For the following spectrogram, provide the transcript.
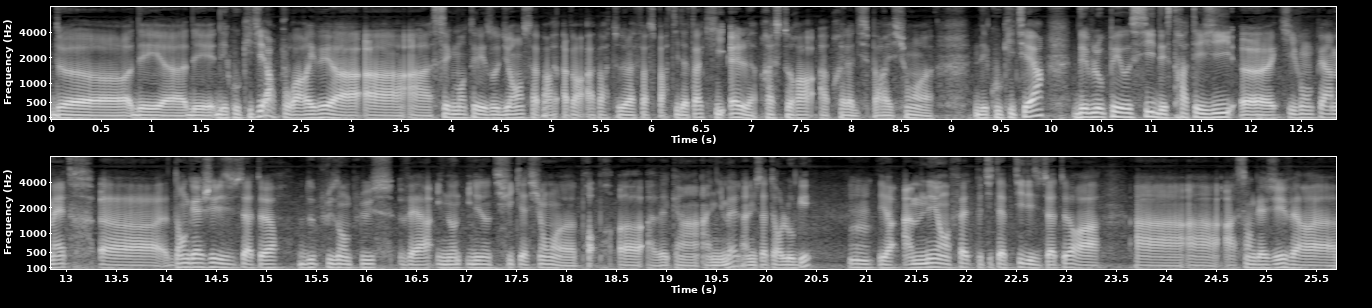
de, des, des, des cookies tiers pour arriver à, à- à segmenter les audiences à, par- à par- à partir de la first party data qui, elle, restera après la disparition des cookies tiers. Développer aussi des stratégies qui vont permettre d'engager les utilisateurs de plus en plus vers une, une identification propre avec un, un email, un utilisateur logué. Mm. C'est-à-dire amener en fait petit à petit les utilisateurs à, à- à- à s'engager vers euh,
